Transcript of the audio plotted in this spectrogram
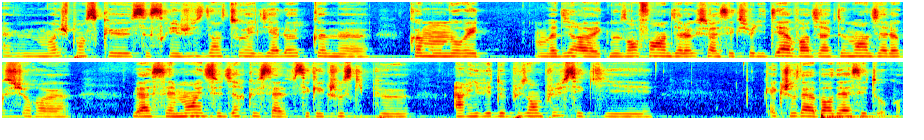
Euh, moi, je pense que ce serait juste d'instaurer le dialogue comme, euh, comme on aurait, on va dire, avec nos enfants, un dialogue sur la sexualité, avoir directement un dialogue sur euh, le harcèlement et de se dire que ça, c'est quelque chose qui peut arriver de plus en plus et qui est quelque chose à aborder assez tôt. Quoi.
